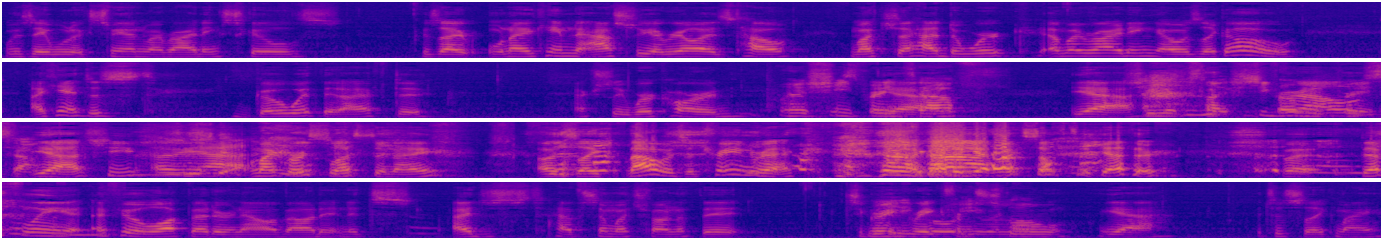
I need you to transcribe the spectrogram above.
was able to expand my riding skills. Because I, when I came to Ashley, I realized how much I had to work at my riding. I was like, oh, I can't just go with it. I have to actually work hard. Well, she's pretty Yeah. tough. Yeah. She looks like she's She probably growls. Yeah, she. Oh, yeah. my first lesson, I, I was like, that was a train wreck. I got to get myself together. But definitely, I feel a lot better now about it, and it's. I just have so much fun with it. It's a great Really break from school. along. Yeah, it's just like my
